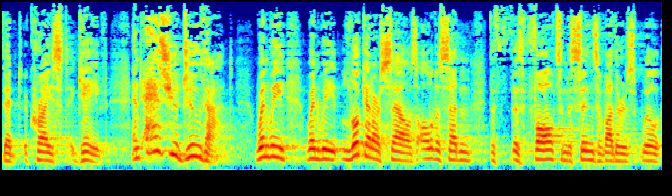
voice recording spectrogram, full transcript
that Christ gave. And as you do that, when we, when we look at ourselves, all of a sudden the, the faults and the sins of others will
